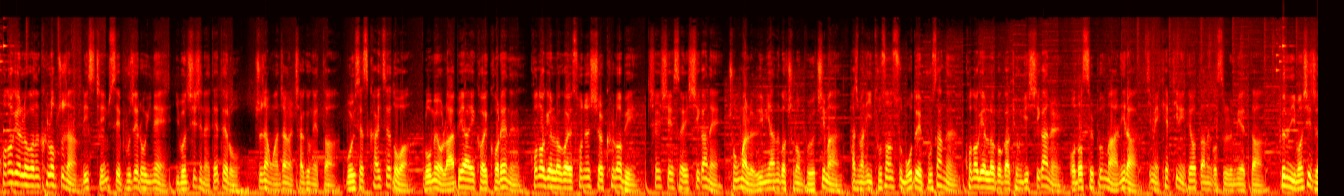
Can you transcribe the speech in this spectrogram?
코너 갤러거는 클럽 주장 리스 제임스의 부재로 인해 이번 시즌에 때때로 주장 완장을 착용했다. 모이세스 카이세도와 로메오 라비아의 거의 거래는 코너 갤러거의 소년 시절 클럽인 첼시에서의 시간에 종말을 의미하는 것처럼 보였지만 하지만 이 두 선수 모두의 부상은 코너 갤러거가 경기 시간을 얻었을 뿐만 아니라 팀의 캡틴이 되었다는 것을 의미했다. 그는 이번 시즌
